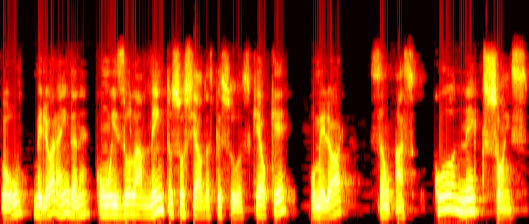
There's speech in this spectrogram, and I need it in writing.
ou melhor ainda, né, com o isolamento social das pessoas, que é o que? O melhor são as conexões.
